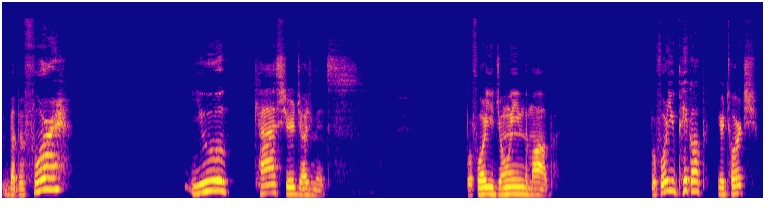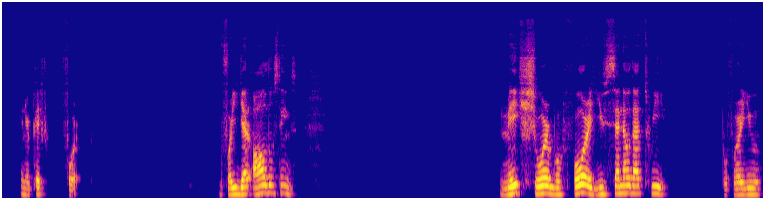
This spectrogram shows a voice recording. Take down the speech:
But before you cast your judgments, before you join the mob, before you pick up your torch and your pitchfork, before you get all those things, make sure before you send out that tweet, before you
